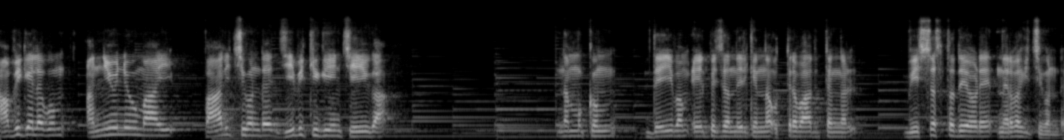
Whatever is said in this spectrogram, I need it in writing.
അവികലവും അന്യൂന്യവുമായി പാലിച്ചുകൊണ്ട് ജീവിക്കുകയും ചെയ്യുക. നമുക്കും ദൈവം ഏൽപ്പിച്ചു തന്നിരിക്കുന്ന ഉത്തരവാദിത്തങ്ങൾ വിശ്വസ്തയോടെ നിർവഹിച്ചുകൊണ്ട്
